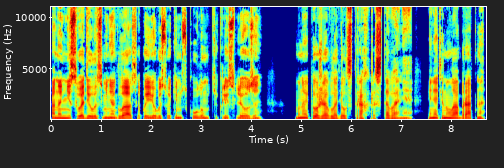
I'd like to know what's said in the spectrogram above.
Она не сводила с меня глаз, а по ее высоким скулам текли слезы. Мной тоже овладел страх расставания. Меня тянуло обратно,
